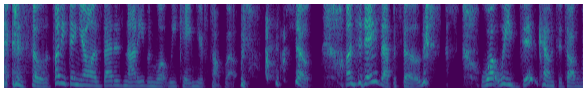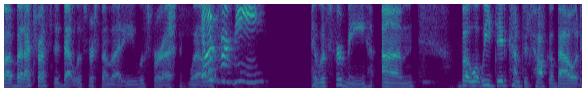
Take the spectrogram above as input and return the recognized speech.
so funny thing, y'all, is that is not even what we came here to talk about. so on today's episode, what we did come to talk about, but I trusted that was for somebody. It was for us as well. It was for me. It was for me. Um, but what we did come to talk about,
